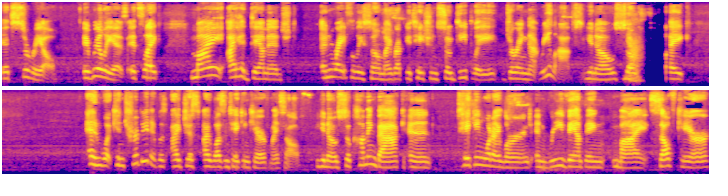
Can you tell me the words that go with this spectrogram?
It's surreal. It really is. It's like my, I had damaged, and rightfully so, my reputation so deeply during that relapse, you know? So, Yes. like, and what contributed was I just, I wasn't taking care of myself, you know? So coming back and taking what I learned and revamping my self care,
